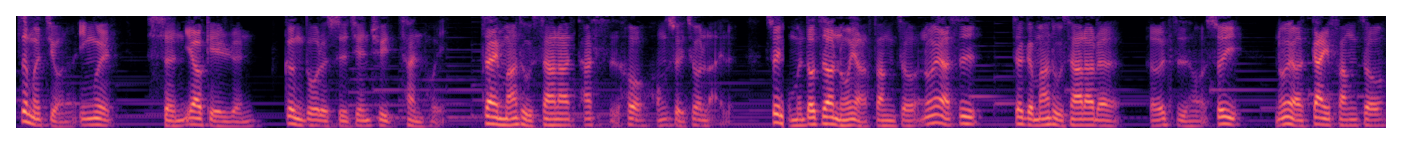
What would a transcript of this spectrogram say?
这么久呢？因为神要给人更多的时间去忏悔。在马土沙拉他死后，洪水就来了。所以我们都知道挪亚方舟，挪亚是这个马土沙拉的儿子哈。所以挪亚盖方舟，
